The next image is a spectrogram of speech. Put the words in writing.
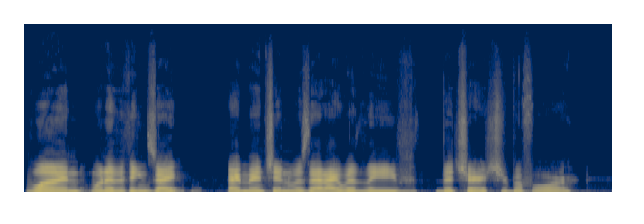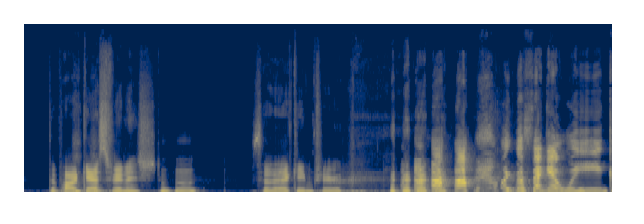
One, one of the things I I mentioned was that I would leave the church before the podcast finished. Mm-hmm. So that came true. like the second week.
